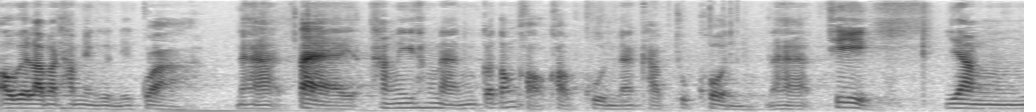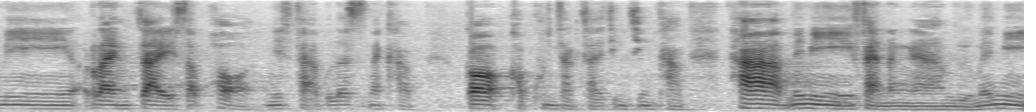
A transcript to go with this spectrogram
เอาเวลามาทำอย่างอื่นดีกว่านะฮะแต่ทั้งนี้ทั้งนั้นก็ต้องขอขอบคุณนะครับทุกคนนะฮะที่ยังมีแรงใจซัพพอร์ต Miss Fabulous นะครับก็ขอบคุณจากใจจริง ๆ ครับ ถ้าไม่มีแฟนนางงามหรือไม่มี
